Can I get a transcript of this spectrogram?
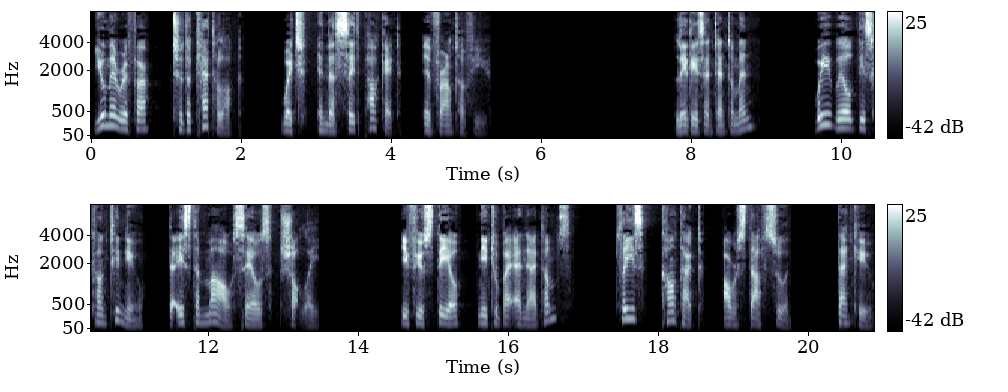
you may refer to the catalog, which in the seat pocket in front of you. Ladies and gentlemen, we will discontinue the Eastern Mile sales shortly. If you still need to buy any items, please contact our staff soon. Thank you.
